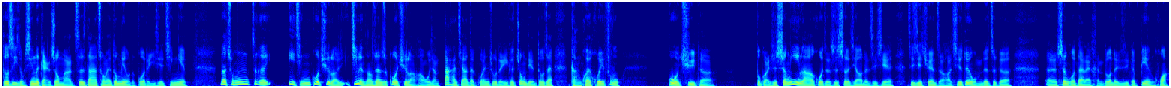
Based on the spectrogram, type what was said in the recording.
都是一种新的感受嘛，这是大家从来都没有的过的一些经验。那从这个疫情过去了，基本上算是过去了哈。我想大家的关注的一个重点都在赶快恢复过去的不管是生意啦，或者是社交的这些这些圈子啊，其实对我们的这个呃生活带来很多的这个变化。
